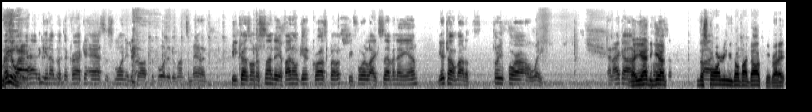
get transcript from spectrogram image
That's Really? why I had to get up at the crack of ass this morning to cross the border to run some errands. Because on a Sunday, if I don't get across bo- before like 7 a.m., you're talking about a three, four hour wait. And I got. So you had to get up- this Five. morning and go buy dog food, right?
